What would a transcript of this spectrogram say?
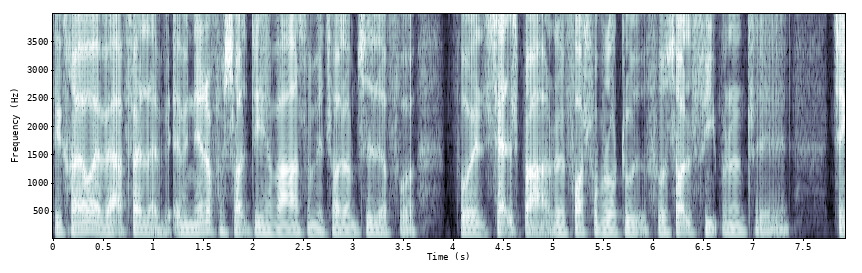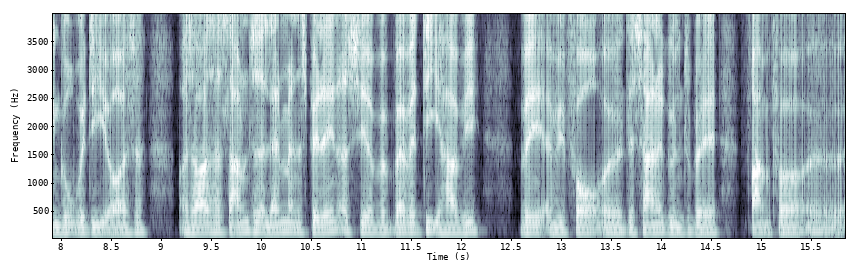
det kræver i hvert fald, at vi, at vi netop får solgt de her varer, som vi talte om tidligere, få, få et salgsbart øh, fosforprodukt ud, få solgt fiberne til, til en god værdi også, og så også samtidig, at landmanden spiller ind og siger, hvad, hvad værdi har vi ved, at vi får øh, designergylden tilbage, frem for øh,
